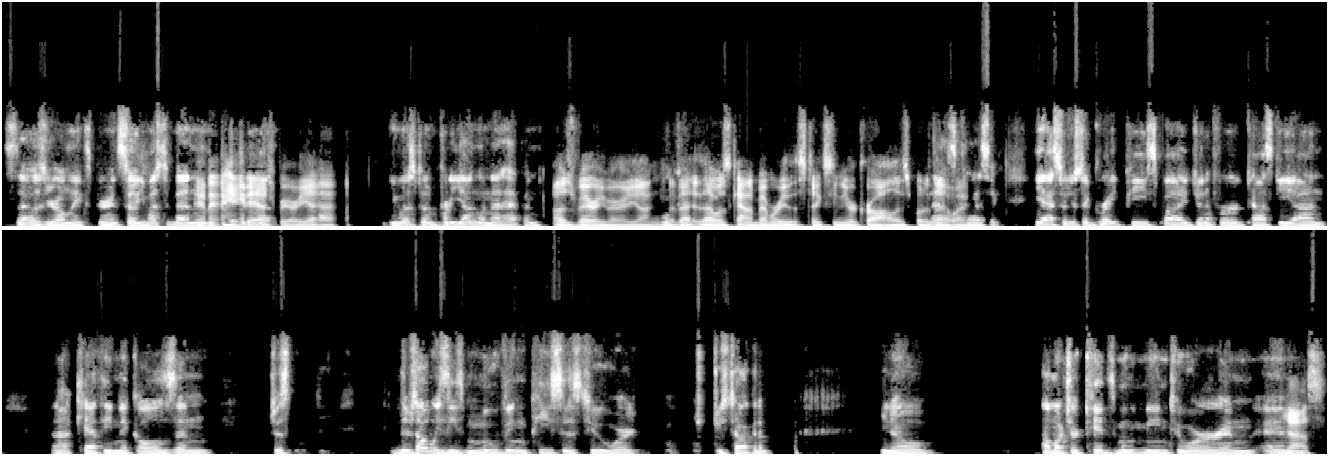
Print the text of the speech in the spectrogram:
So that was your only experience. So you must have been in Haight Ashbury, yeah. You must have been pretty young when that happened. I was very, very young. Okay. But that, that was kind of memory that sticks in your craw. Let's put it That's that way. Classic. Yeah. So just a great piece by Jennifer Koski on uh, Kathy Nichols, and just there's always these moving pieces too, where she's talking about, you know, how much her kids mean to her, and and yes,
